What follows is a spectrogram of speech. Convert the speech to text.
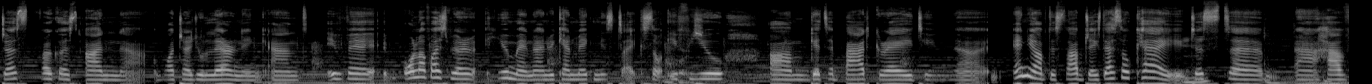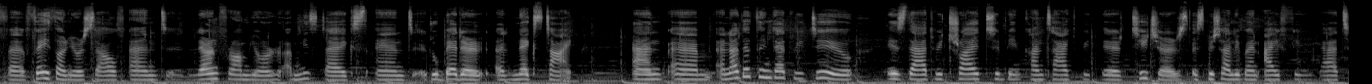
just focus on uh, what are you learning. And if uh, all of us we are human and we can make mistakes, so if you um, get a bad grade in uh, any of the subjects, that's okay. Just um, uh, have uh, faith on yourself and learn from your mistakes and do better uh, next time. And um, another thing that we do is that we try to be in contact with their teachers, especially when I feel that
